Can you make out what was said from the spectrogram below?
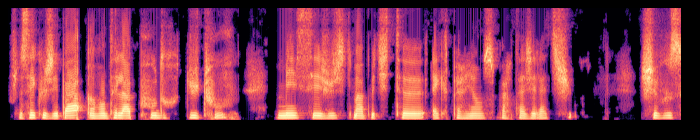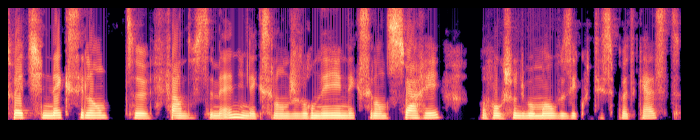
Je sais que j'ai pas inventé la poudre du tout, mais c'est juste ma petite expérience partagée là-dessus. Je vous souhaite une excellente fin de semaine, une excellente journée, une excellente soirée en fonction du moment où vous écoutez ce podcast.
